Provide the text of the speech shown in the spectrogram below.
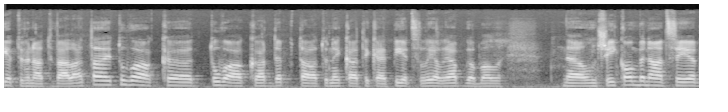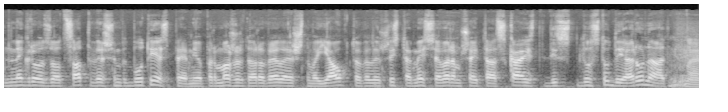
pietuvinātu vēlētāju tuvāk, tuvāk ar deputātu nekā tikai 5 lieli apgabali. Un šī kombinācija, negrozot satversmi, būtu iespējama. Jo par mažoritāro vēlēšanu vai jaukto vēlēšanu sistēmu mēs jau varam šeit tā skaisti studijā runāt. Nē.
